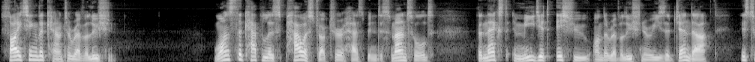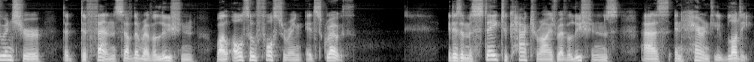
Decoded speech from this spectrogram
Fighting the counter-revolution Once the capitalist power structure has been dismantled, the next immediate issue on the revolutionaries' agenda is to ensure the defense of the revolution while also fostering its growth. It is a mistake to characterize revolutions as inherently bloody.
